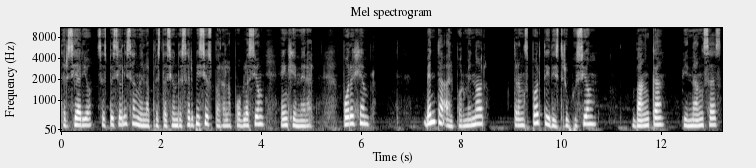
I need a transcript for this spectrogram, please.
terciario se especializan en la prestación de servicios para la población en general. Por ejemplo, venta al por menor, transporte y distribución, banca, finanzas,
